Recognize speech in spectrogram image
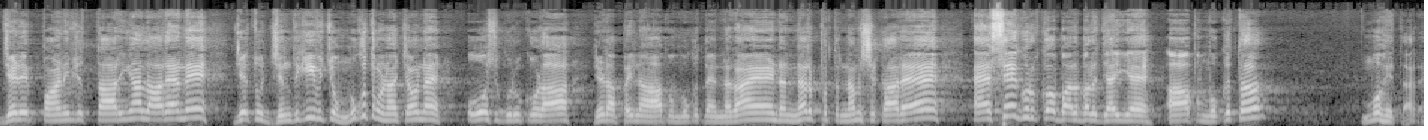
ਜਿਹੜੇ ਪਾਣੀ ਵਿੱਚ ਤਾਰੀਆਂ ਲਾ ਰਹੇ ਨੇ, ਜੇ ਤੂੰ ਜ਼ਿੰਦਗੀ ਵਿੱਚੋਂ ਮੁਕਤ ਹੋਣਾ ਚਾਹੁੰਦਾ ਹੈ, ਉਸ ਗੁਰੂ ਕੋਲ ਆ, ਜਿਹੜਾ ਪਹਿਲਾਂ ਆਪ ਮੁਕਤ ਹੈ, ਨਰਾਇਣ, ਨਰਪਤ, ਨਮਸਕਾਰ ਹੈ, ਐਸੇ ਗੁਰੂ ਕੋ ਬਲ ਬਲ ਜਾਈਏ, ਆਪ ਮੁਕਤ ਮੋਹਿ ਤਾਰੈ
